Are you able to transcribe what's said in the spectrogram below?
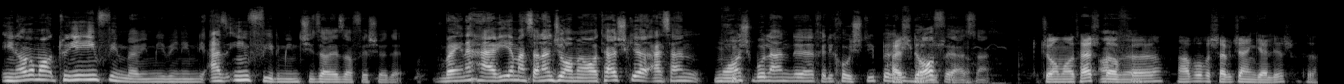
اینا رو ما توی این فیلم داریم می‌بینیم. از این فیلم این چیزا اضافه شده. و این هری مثلا جامعه آتش که اصلا موهاش بلنده خیلی خوشتیپه خیلی دافه اصلا. جامعاتش آره. دافه؟ نه بابا شبیه جنگلیه شده.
